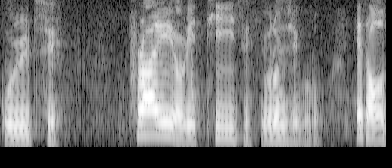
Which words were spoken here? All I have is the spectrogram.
꿀츠 priorities 이런 식으로. 해서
